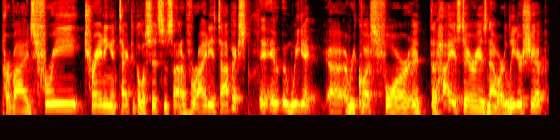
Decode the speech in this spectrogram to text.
provides free training and technical assistance on a variety of topics. It, we get uh, requests for it, the highest areas now are leadership,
